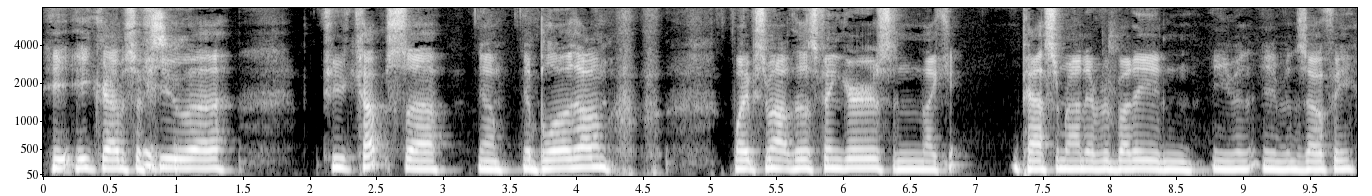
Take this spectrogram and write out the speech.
He he grabs a few uh, few cups. Uh, you know, he blows on them, wipes them out with his fingers, and like pass them around to everybody, and even even Zofie.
